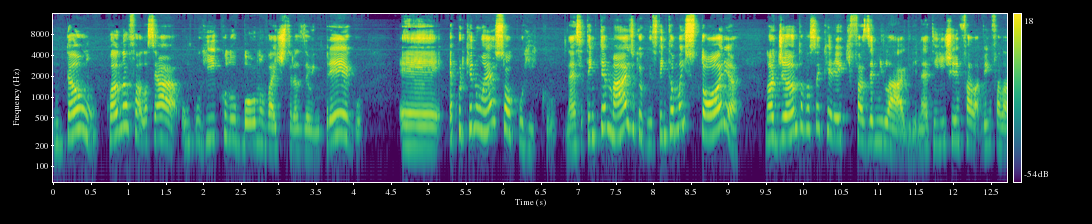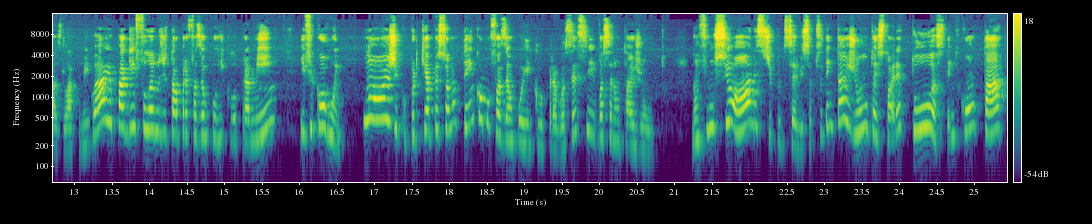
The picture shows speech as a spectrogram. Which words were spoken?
Então, quando eu falo assim, ah, um currículo bom não vai te trazer o emprego, é, é porque não é só o currículo, né? Você tem que ter mais do que o currículo, você tem que ter uma história. Não adianta você querer que fazer milagre, né? Tem gente que vem falar, vem falar lá comigo, ah, eu paguei fulano de tal para fazer um currículo para mim e ficou ruim. Lógico, porque a pessoa não tem como fazer um currículo para você se você não tá junto. Não funciona esse tipo de serviço. Você tem que estar junto, a história é tua, você tem que contar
